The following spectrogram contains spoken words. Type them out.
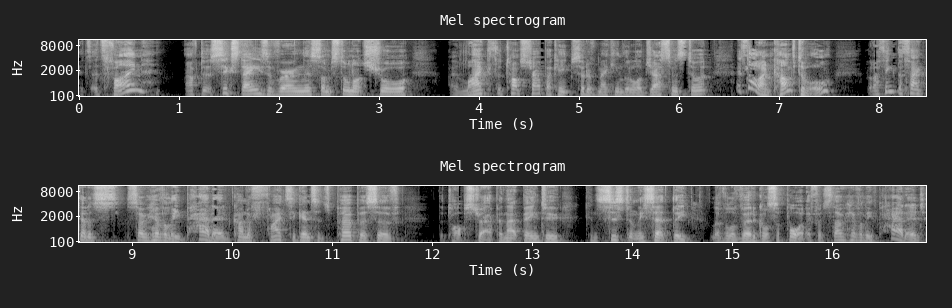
it's, it's fine. After six days of wearing this, I'm still not sure I like the top strap. I keep sort of making little adjustments to it. It's not uncomfortable, but I think the fact that it's so heavily padded kind of fights against its purpose of the top strap, and that being to consistently set the level of vertical support. If it's so heavily padded,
